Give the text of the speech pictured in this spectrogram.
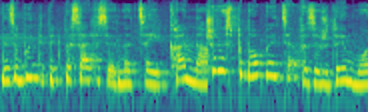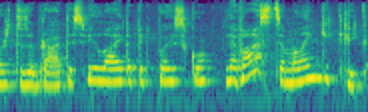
не забудьте підписатися на цей канал. Якщо не сподобається, ви завжди можете забрати свій лайк та підписку. Для вас це маленький клік,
